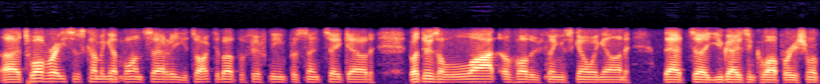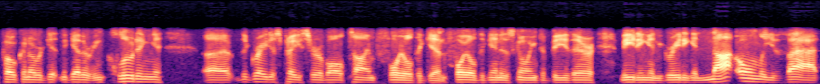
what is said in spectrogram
Uh, 12 races coming up on Saturday. You talked about the 15% takeout, but there's a lot of other things going on that uh, you guys, in cooperation with Pocono, are getting together, including uh, the greatest pacer of all time, Foiled Again. Foiled Again is going to be there, meeting and greeting. And not only that,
